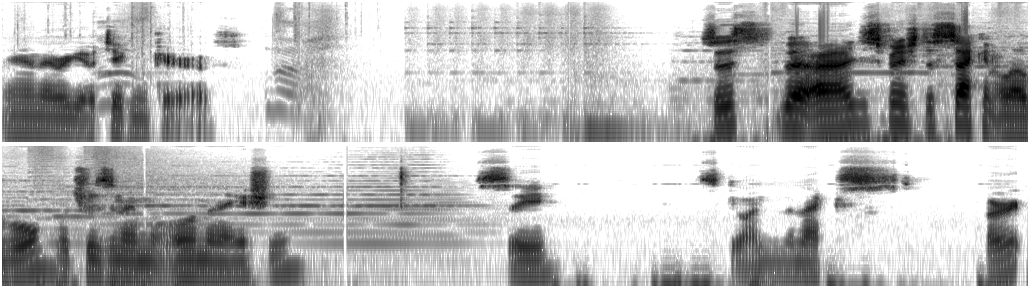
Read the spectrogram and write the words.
And there we go, taken care of. So this, the, I just finished the second level, which was an elimination. Let's see, let's go on to the next part.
